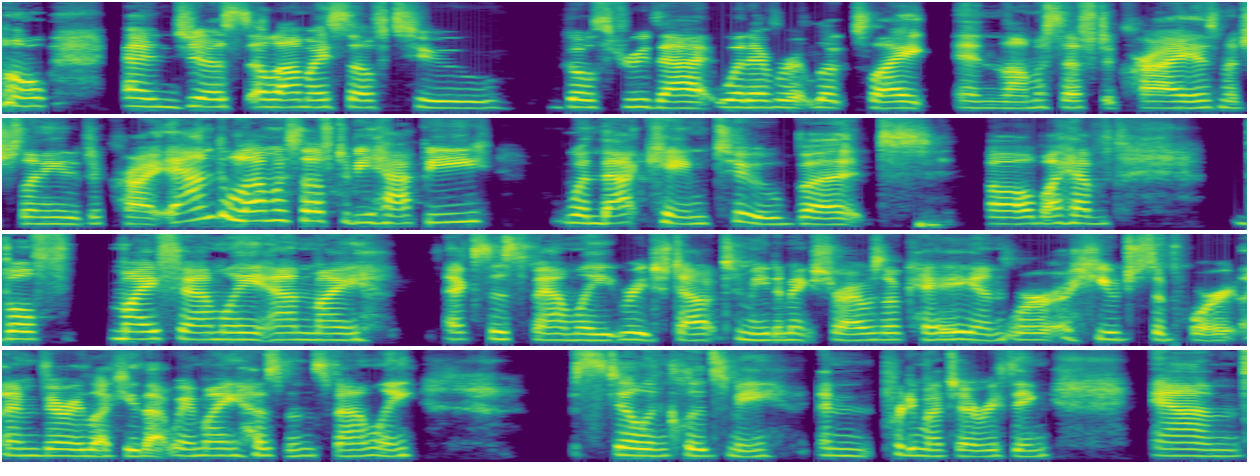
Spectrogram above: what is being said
know and just allow myself to go through that whatever it looked like and allow myself to cry as much as i needed to cry and allow myself to be happy when that came too. But oh, i have both my family and my ex's family reached out to me to make sure i was okay and were a huge support. I'm very lucky that way. My husband's family still includes me in pretty much everything. And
